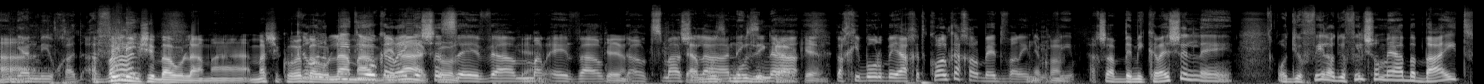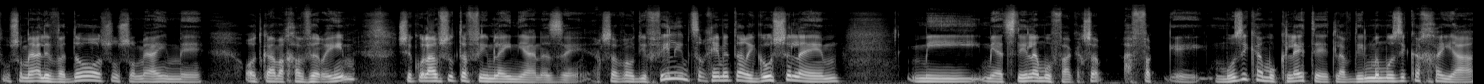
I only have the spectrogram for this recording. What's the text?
אה, עניין מיוחד. הפילינג שבאולם, מה שקורה כל- באולם, בדיוק, האווירה, הרגש הכל. הזה, והמראה, כן. והעוצמה של הנגינה, מוזיקה, כן. והחיבור ביחד, כל כך הרבה דברים נכון. עכשיו, במקרה של אודיופיל, אודיופיל שומע בבית, הוא שומע לבדו, שהוא שומע עם אה, עוד כמה חברים, שכולם שותפים לעניין הזה. עכשיו, האודיופילים צריכים את הריגוש שלהם מ- מהצליל המופק. עכשיו, הפק... אה, מוזיקה מוקלטת, להבדיל ממוזיקה חיה,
